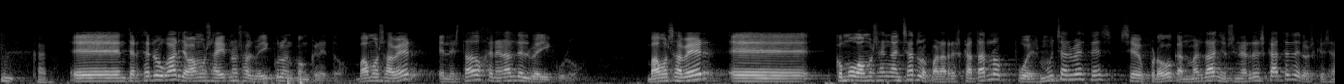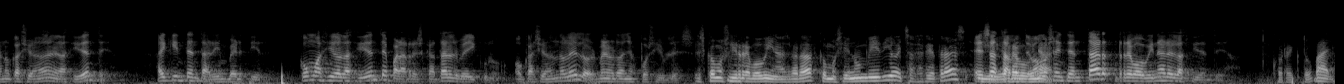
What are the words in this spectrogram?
Mm, claro. Eh, en tercer lugar, ya vamos a irnos al vehículo en concreto. Vamos a ver el estado general del vehículo. Vamos a ver eh, ¿Cómo vamos a engancharlo para rescatarlo? Pues muchas veces se provocan más daños en el rescate de los que se han ocasionado en el accidente. Hay que intentar invertir cómo ha sido el accidente para rescatar el vehículo, ocasionándole los menos daños posibles. Es como si rebobinas, ¿verdad? Como si en un vídeo echas hacia atrás. Y Exactamente, vamos a intentar rebobinar el accidente. Correcto. Vale.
